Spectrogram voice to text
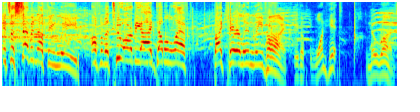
It's a 7 0 lead off of a 2 RBI double left by Carolyn Levi. Gave up one hit and no runs.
